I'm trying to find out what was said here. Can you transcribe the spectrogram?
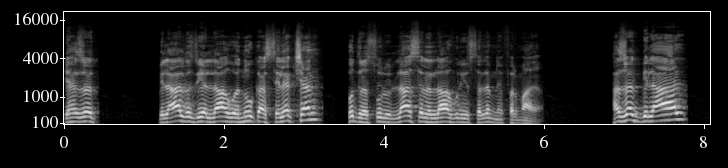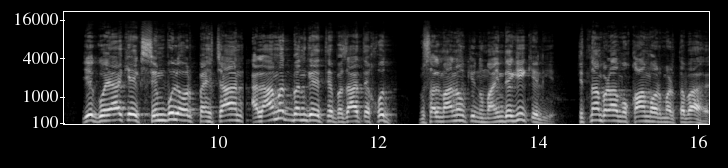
کہ حضرت بلال رضی اللہ عنہ کا سلیکشن خود رسول اللہ صلی اللہ علیہ وسلم نے فرمایا۔ حضرت بلال یہ گویا کہ ایک سمبل اور پہچان علامت بن گئے تھے بذات خود مسلمانوں کی نمائندگی کے لیے۔ کتنا بڑا مقام اور مرتبہ ہے۔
